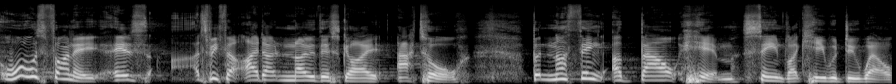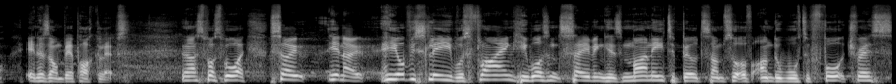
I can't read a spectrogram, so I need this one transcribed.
what was funny is, to be fair, I don't know this guy at all but nothing about him seemed like he would do well in a zombie apocalypse the nicest possible way. So, you know, he obviously was flying. He wasn't saving his money to build some sort of underwater fortress,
